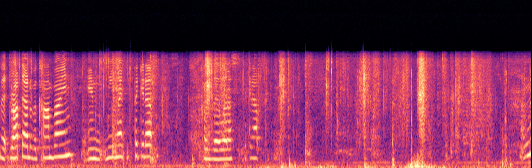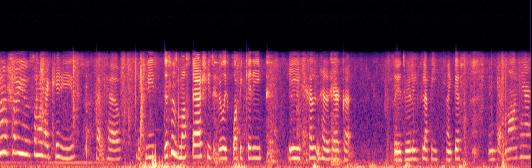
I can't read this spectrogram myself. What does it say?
that dropped out of a combine and we went to pick it up because they let us pick it up. I'm going to show you some of our kitties that we have. The kitties, this is Mustache. He's a really fluffy kitty. He hasn't had a haircut. So he's really fluffy like this. And he's got long hair.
